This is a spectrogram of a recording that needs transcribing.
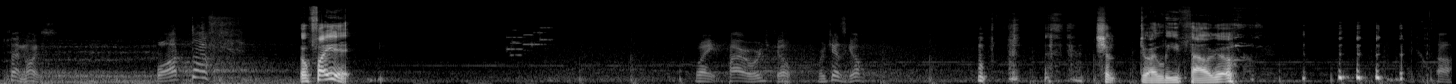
What's that noise? What the f- Go fight it. Wait, Pyro, where'd you go? Where'd you guys go? Should do I leave Falgo? Oh.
